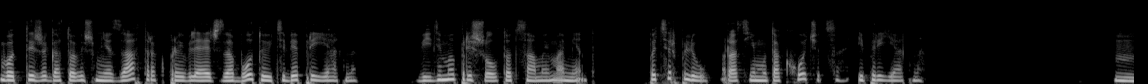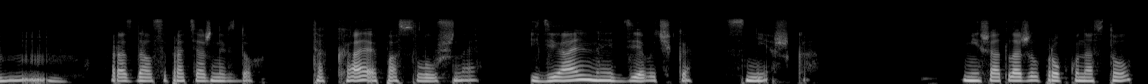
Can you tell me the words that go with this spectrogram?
Вот ты же готовишь мне завтрак, проявляешь заботу, и тебе приятно. Видимо, пришел тот самый момент. Потерплю, раз ему так хочется и приятно. «М-м-м», раздался протяжный вздох. «Такая послушная, идеальная девочка, Снежка». Миша отложил пробку на стол,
